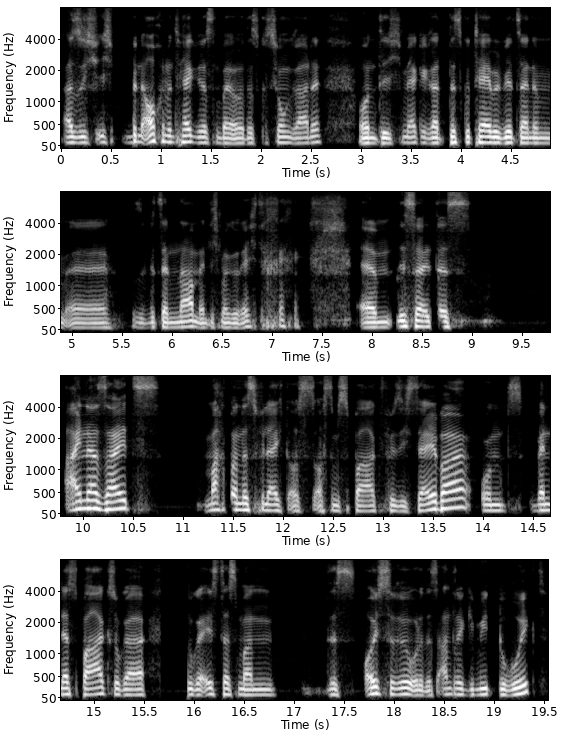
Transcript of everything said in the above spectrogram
also ich, ich bin auch hin und her gerissen bei eurer Diskussion gerade und ich merke gerade, Diskutable wird seinem, äh, wird seinem Namen endlich mal gerecht. ähm, ist halt, dass einerseits macht man das vielleicht aus, aus dem Spark für sich selber und wenn der Spark sogar, sogar ist, dass man das äußere oder das andere Gemüt beruhigt.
